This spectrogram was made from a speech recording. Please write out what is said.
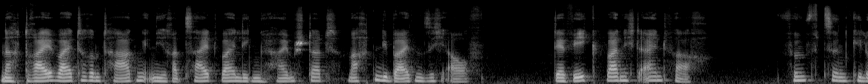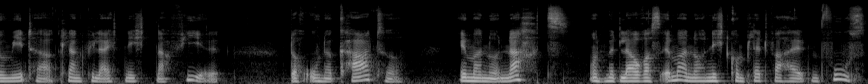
Nach drei weiteren Tagen in ihrer zeitweiligen Heimstatt machten die beiden sich auf. Der Weg war nicht einfach. 15 Kilometer klang vielleicht nicht nach viel, doch ohne Karte, immer nur nachts und mit Lauras immer noch nicht komplett verhalten Fuß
